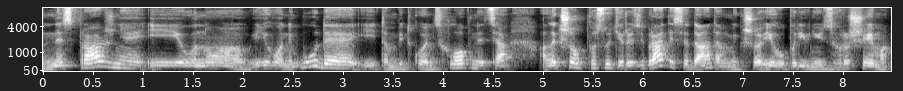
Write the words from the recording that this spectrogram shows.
не справжнє, і воно його не буде, і там біткоін схлопнеться. Але якщо по суті розібратися, да, там, якщо його порівнюють з грошима,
